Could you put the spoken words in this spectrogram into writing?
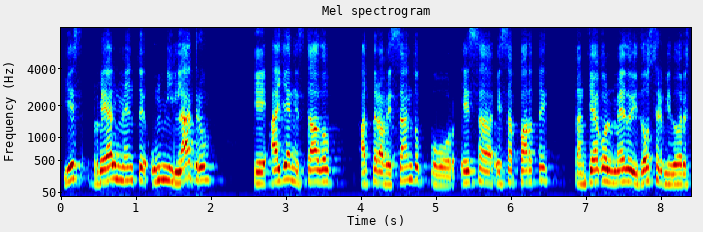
Y es realmente un milagro que hayan estado atravesando por esa, esa parte Santiago Olmedo y dos servidores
